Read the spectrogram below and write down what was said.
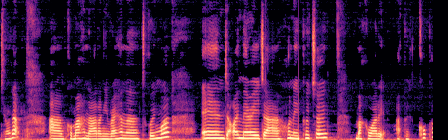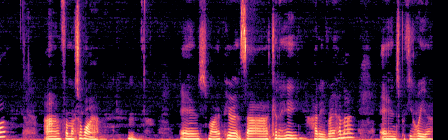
Kia ora. Um, ko maha nā rangi reihana tuku ingoa. And I married uh, Hune Putu, Makawari Apikopa um, from Matawaya. Hmm. And my parents are Kirihi Hare Reihana and Pukihoia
